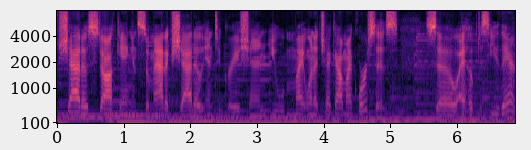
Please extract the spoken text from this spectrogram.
shadow stalking and somatic shadow integration, you might want to check out my courses. So, I hope to see you there.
